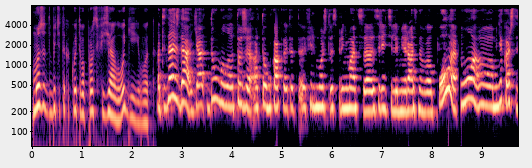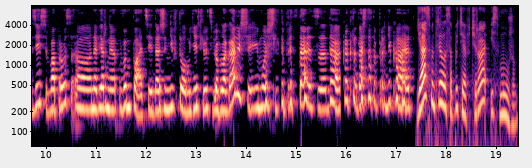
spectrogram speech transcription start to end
Может быть, это какой-то вопрос физиологии, вот. А ты знаешь, да, я думала тоже о том, как этот э, фильм может восприниматься зрителями разного пола, но э, мне кажется, здесь вопрос, э, наверное, в эмпатии, даже не в том, есть ли у тебя влагалище, и можешь ли ты представиться, да, как туда что-то проникает. Я смотрела события вчера и с мужем.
